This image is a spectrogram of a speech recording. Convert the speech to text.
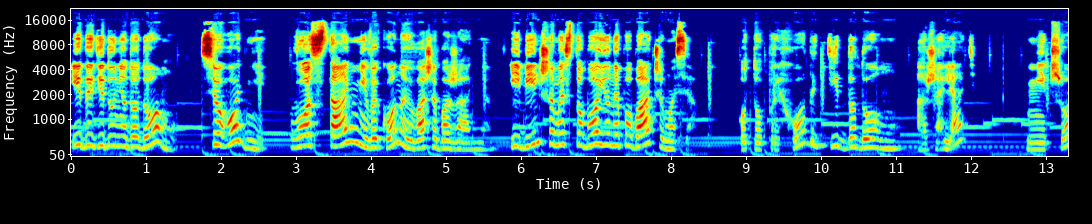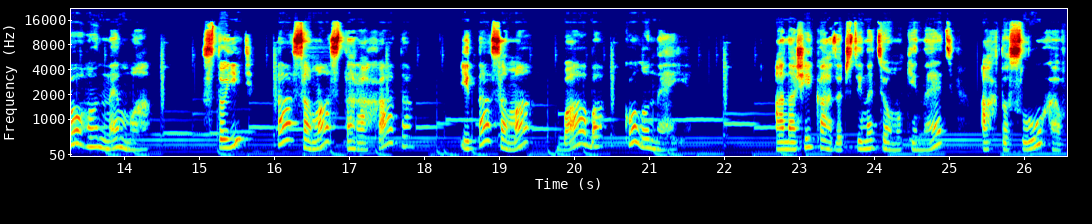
Іди, дідуню, додому. Сьогодні востаннє виконую ваше бажання, і більше ми з тобою не побачимося. Ото приходить дід додому, аж глядь, нічого нема. Стоїть та сама стара хата і та сама баба коло неї. А нашій казочці на цьому кінець, а хто слухав,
